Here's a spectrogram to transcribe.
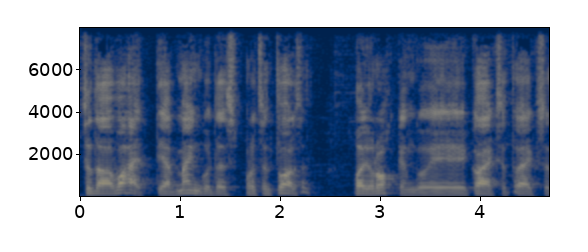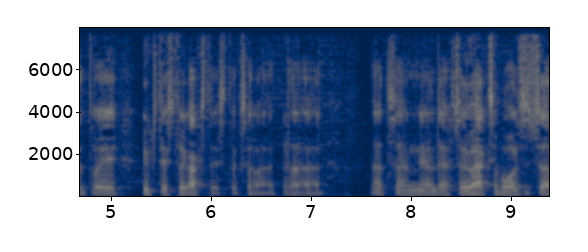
seda vahet jääb mängudes protsentuaalselt palju rohkem kui kaheksat, üheksat või üksteist või kaksteist, eks ole, et mm. Et see on nii-öelda jah, see üheksa pool, siis see,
